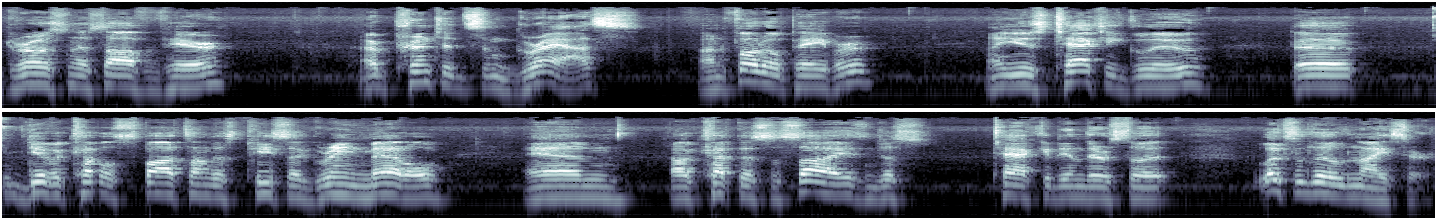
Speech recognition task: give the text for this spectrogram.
grossness off of here. I printed some grass on photo paper I used tacky glue to give a couple spots on this piece of green metal and I'll cut this to size and just tack it in there so it looks a little nicer.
